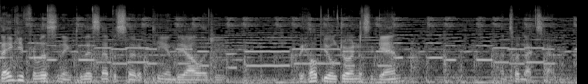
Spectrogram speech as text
Thank you for listening to this episode of Tea and Theology. We hope you'll join us again. Until next time.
